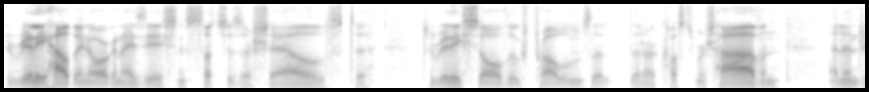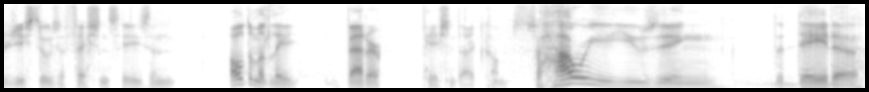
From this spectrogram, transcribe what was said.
really helping organizations such as ourselves to, to really solve those problems that, that our customers have and, and introduce those efficiencies and ultimately better patient outcomes. So how are you using the data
